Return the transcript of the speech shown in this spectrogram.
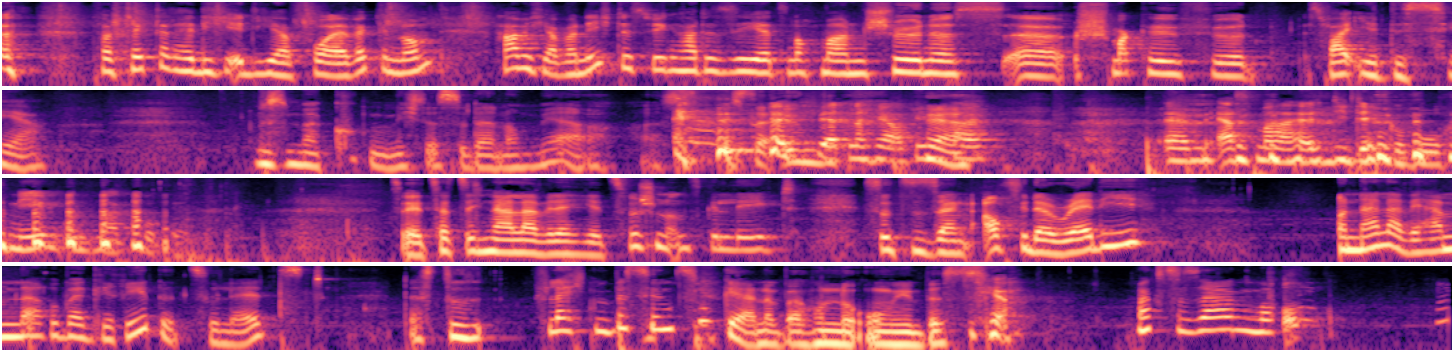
versteckt hat, hätte ich ihr die ja vorher weggenommen. Habe ich aber nicht. Deswegen hatte sie jetzt noch mal ein schönes äh, Schmackel für. Es war ihr Dessert. Müssen mal gucken, nicht, dass du da noch mehr hast. ich werde nachher auf jeden ja. Fall ähm, erstmal die Decke hochnehmen und mal gucken. So, jetzt hat sich Nala wieder hier zwischen uns gelegt, ist sozusagen auch wieder ready. Und Nala, wir haben darüber geredet zuletzt, dass du vielleicht ein bisschen zu gerne bei Hunde-Omi bist. Ja. Magst du sagen, warum? Hm?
